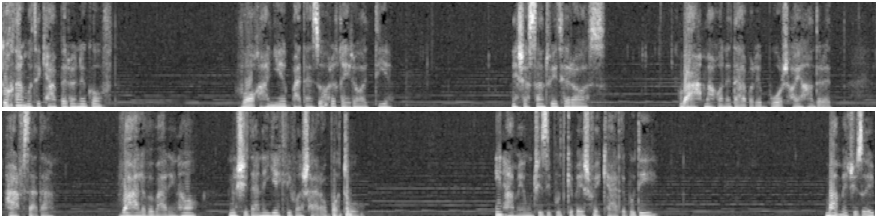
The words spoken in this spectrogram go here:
دختر متکبرانه گفت واقعا یه بعد از ظهر غیر عادیه نشستن توی تراس و احمقانه درباره برج های هاندرد حرف زدن و علاوه بر اینها نوشیدن یک لیوان شراب با تو. این همه اون چیزی بود که بهش فکر کرده بودی؟ من به چیزایی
